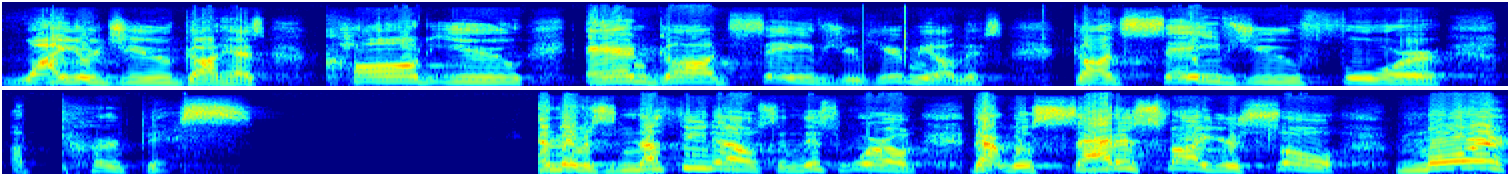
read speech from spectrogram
wired you, God has called you, and God saves you. Hear me on this. God saves you for a purpose. And there is nothing else in this world that will satisfy your soul more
